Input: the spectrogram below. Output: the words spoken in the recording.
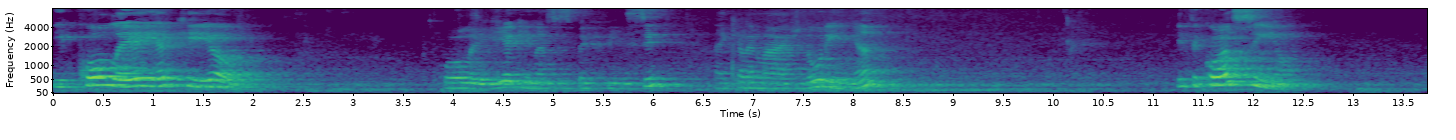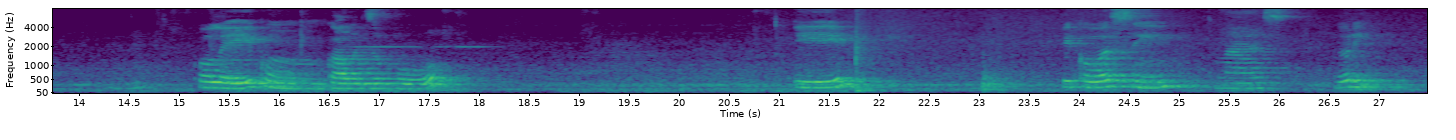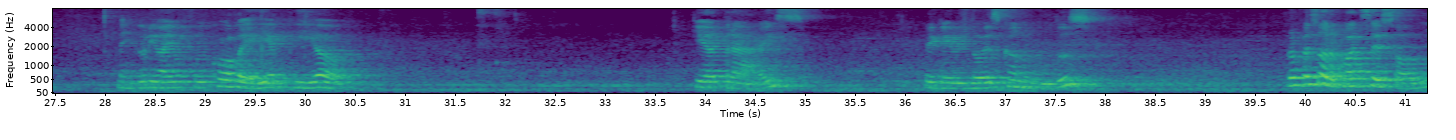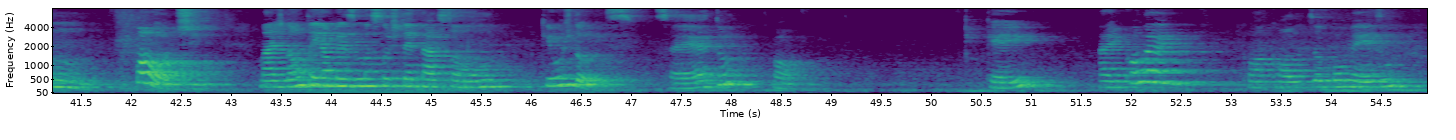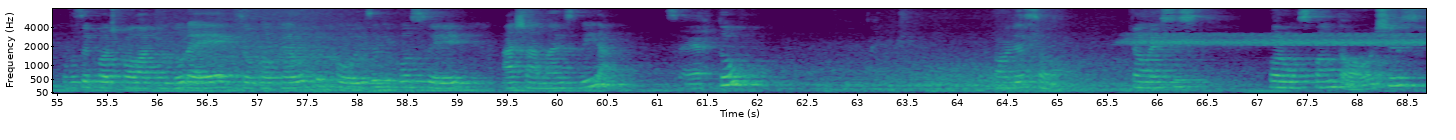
e colei aqui, ó. Colei aqui nessa superfície, aí que ela é mais durinha. E ficou assim, ó. Colei com cola de isopor. E ficou assim, mais durinho. Aí eu fui, colei aqui, ó. Aqui atrás. Peguei os dois canudos. Professora, pode ser só um? Pode, mas não tem a mesma sustentação que os dois, certo? Ó. Ok? Aí colei com a cola de isopor mesmo Você pode colar com durex ou qualquer outra coisa que você achar mais viável, certo? Olha só. Então, esses foram os fantoches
